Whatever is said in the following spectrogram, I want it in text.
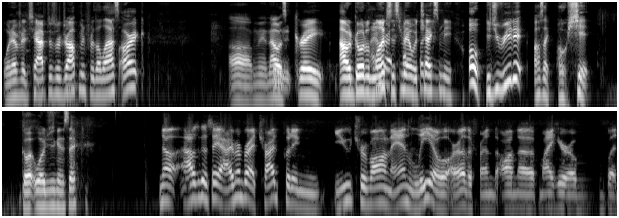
Whenever the chapters were dropping for the last arc. Oh man, that was great. I would go to lunch. This man would text me, "Oh, did you read it?" I was like, "Oh shit." Go. What were you gonna say? No, I was gonna say I remember I tried putting you, Trevon, and Leo, our other friend, on uh, My Hero, but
